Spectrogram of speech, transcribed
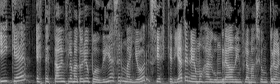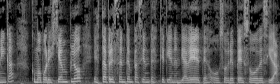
y que este estado inflamatorio podría ser mayor si es que ya tenemos algún grado de inflamación crónica, como por ejemplo está presente en pacientes que tienen diabetes o sobrepeso o obesidad.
